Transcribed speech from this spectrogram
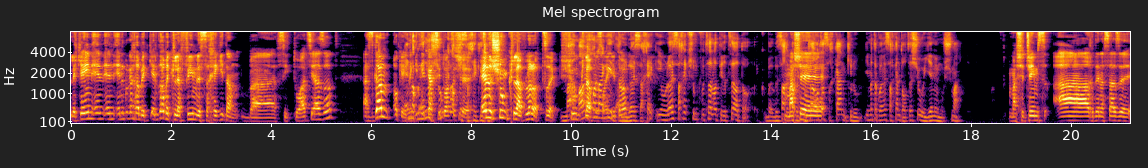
לקיין אין, אין, אין כל כך הרבה, אין כל כך הרבה קלפים לשחק איתם בסיטואציה הזאת. אז גם, אוקיי, אין נגיד אין ניקח סיטואציה קלף לשחק שאין לו שום קלף, לא, לא, צודק, שום מה הוא קלף יכול לשחק להגיד? איתו. אני לא אשחק, אם הוא לא ישחק שום קבוצה לא תרצה אותו. בסך הכל ש- קבוצה רוצה שחקן, כאילו, אם אתה קונה שחקן אתה רוצה שהוא יהיה ממושמע. מה שג'יימס ארדן עשה זה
